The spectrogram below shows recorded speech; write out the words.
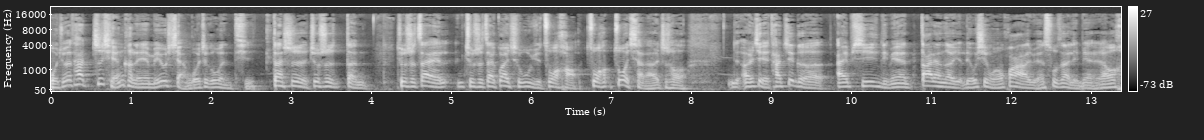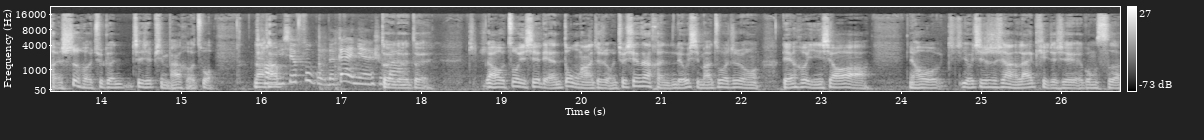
我觉得他之前可能也没有想过这个问题，但是就是等，就是在就是在《怪奇物语》做好做做起来了之后，而且它这个 IP 里面大量的流行文化元素在里面，然后很适合去跟这些品牌合作。那炒一些复古的概念是吧？对对对，然后做一些联动啊，这种就现在很流行嘛，做这种联合营销啊，然后尤其是像 Lucky 这些公司，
